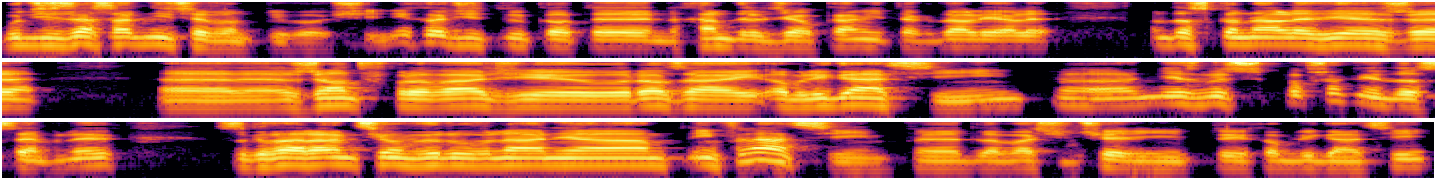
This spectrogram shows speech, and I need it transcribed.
budzi zasadnicze wątpliwości. Nie chodzi tylko o ten handel działkami i tak dalej, ale on doskonale wie, że e, rząd wprowadził rodzaj obligacji e, niezbyt powszechnie dostępnych z gwarancją wyrównania inflacji e, dla właścicieli tych obligacji.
